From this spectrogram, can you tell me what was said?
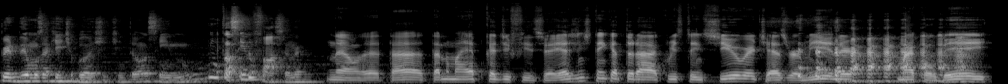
perdemos a Kate Blanchett. Então, assim, não tá sendo fácil, né? Não, é, tá, tá numa época difícil. Aí a gente tem que aturar Kristen Stewart, Ezra Miller, Michael Bay.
